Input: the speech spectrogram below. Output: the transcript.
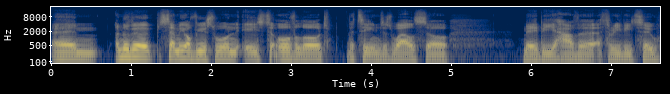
Um, another semi-obvious one is to overload the teams as well. So maybe you have a v two,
